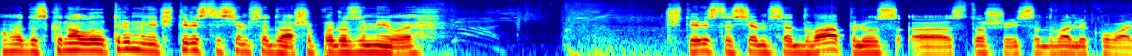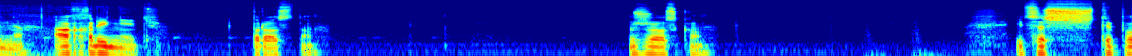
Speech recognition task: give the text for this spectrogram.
Досконале утримання 472, щоб ви розуміли. 472 плюс е, 162 лікування. Охренеть. Просто. Жорстко. І це ж, типу.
